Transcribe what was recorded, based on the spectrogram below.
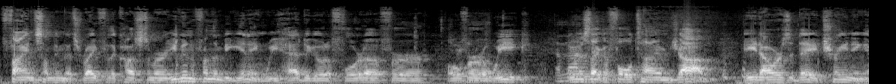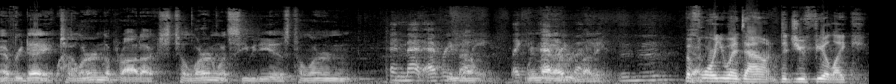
find something that's right for the customer. Even from the beginning, we had to go to Florida for over a week. A It was like a full time job, eight hours a day, training every day to learn the products, to learn what CBD is, to learn. And met everybody. You know, like we met everybody. everybody. Before you went down, did you feel like,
